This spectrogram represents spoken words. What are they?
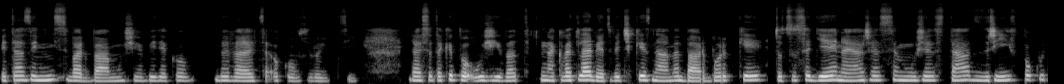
i ta zimní svatba může být jako by velice okouzlující. Dá se taky používat na kvetlé větvičky, známe barborky. To, co se děje na jaře, se může stát dřív, pokud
